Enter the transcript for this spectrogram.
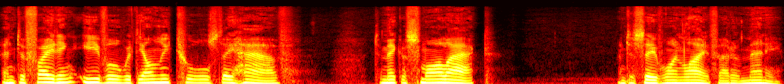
and to fighting evil with the only tools they have to make a small act and to save one life out of many.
